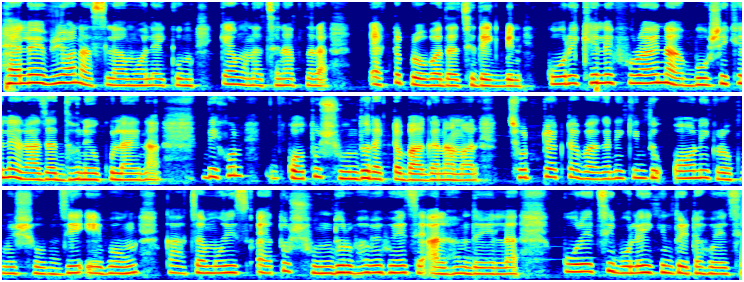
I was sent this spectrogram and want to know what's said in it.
হ্যালো এভরিওয়ান, আসসালামু আলাইকুম। কেমন আছেন আপনারা? একটা প্রবাদ আছে, দেখবেন। করে খেলে ফুরায় না, বসে খেলে রাজার ধনেও কুলায় না। দেখুন, কত সুন্দর একটা বাগান আমার। ছোট্ট একটা বাগানে কিন্তু অনেক রকমের সবজি এবং কাঁচামরিচ এত সুন্দরভাবে হয়েছে, আলহামদুলিল্লাহ। করেছি বলেই কিন্তু এটা হয়েছে।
